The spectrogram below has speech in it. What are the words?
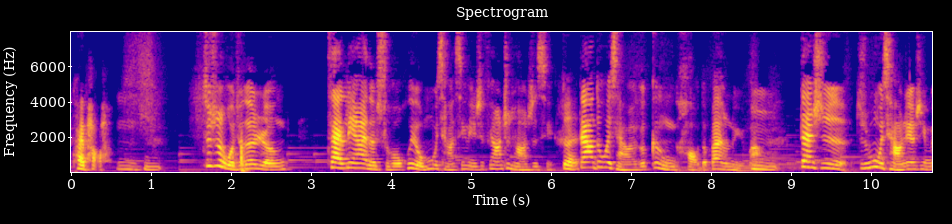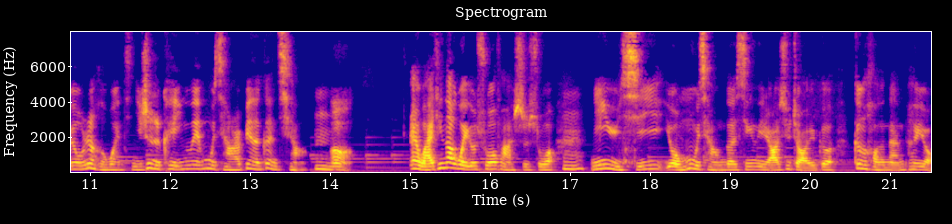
快跑！嗯嗯，就是我觉得人在恋爱的时候会有慕强心理是非常正常的事情。对，大家都会想要一个更好的伴侣嘛。嗯。但是就是慕强这件事情没有任何问题，你甚至可以因为慕强而变得更强。嗯嗯。哎，我还听到过一个说法是说，嗯，你与其有慕强的心理，然后去找一个更好的男朋友，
